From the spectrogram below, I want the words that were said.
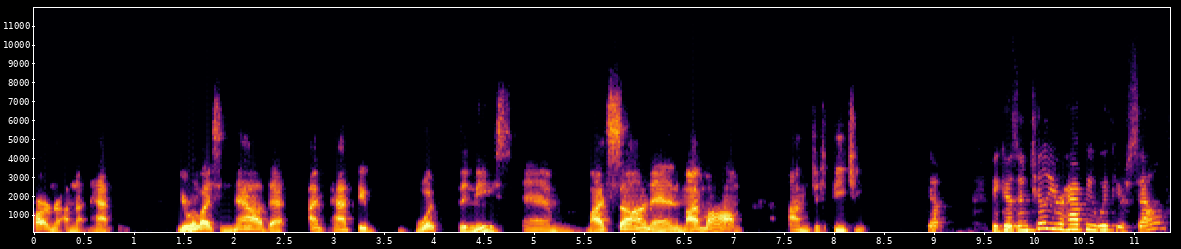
partner, I'm not happy. You're Mhm. realizing now that I'm happy with Denise and my son and my mom. I'm just peachy. Yep. Because until you're happy with yourself,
